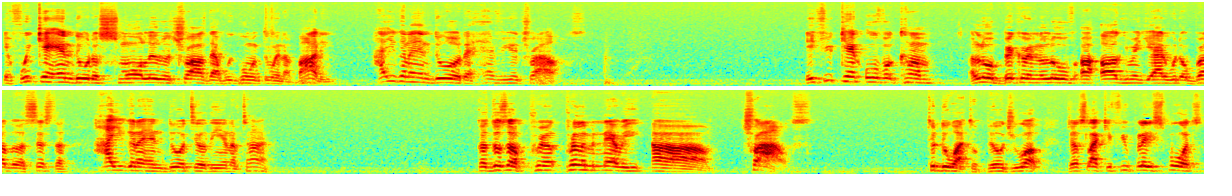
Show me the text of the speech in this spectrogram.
if we can't endure the small little trials that we're going through in a body, how you going to endure the heavier trials? If you can't overcome a little bickering, a little uh, argument you had with a brother or sister, how you going to endure till the end of time? Because those are pre preliminary uh, trials. To do what? To build you up. Just like if you play sports,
